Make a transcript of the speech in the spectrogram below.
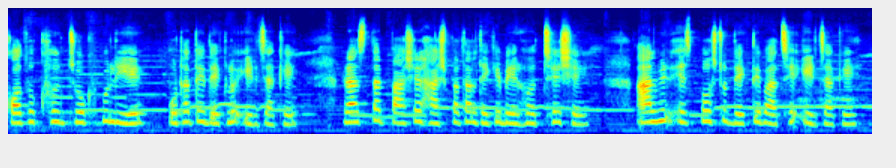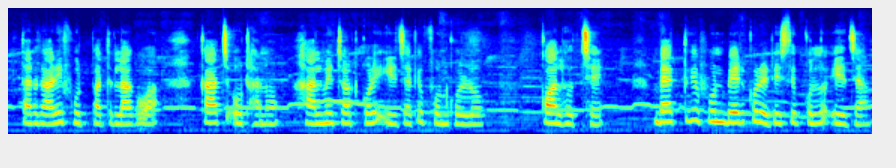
কতক্ষণ চোখ বুলিয়ে ওঠাতে দেখল ইরজাকে। রাস্তার পাশের হাসপাতাল থেকে বের হচ্ছে সে। আলমির স্পষ্ট দেখতে পাচ্ছে ইরজাকে। তার গাড়ি ফুটপাতে লাগোয়া কাজ ওঠানো। হালমে চট করে ইরজাকে ফোন করল। কল হচ্ছে। ব্যাগ থেকে ফোন বের করে রিসিভ করল ইরজা।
